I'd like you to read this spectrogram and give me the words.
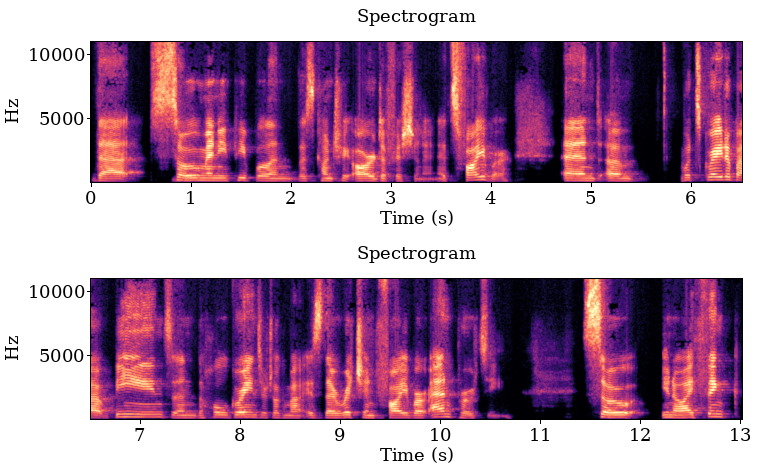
that so mm. many people in this country are deficient in. It's fiber. And um, what's great about beans and the whole grains you're talking about is they're rich in fiber and protein. So, you know, I think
